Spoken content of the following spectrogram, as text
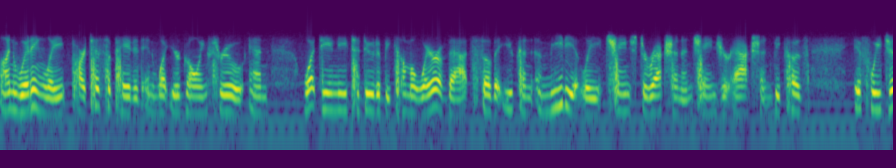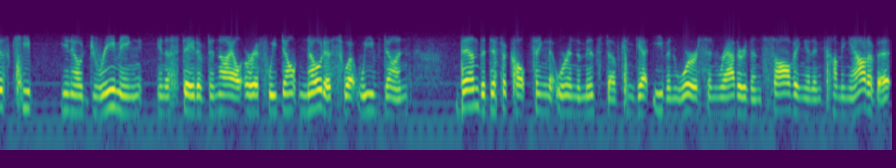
unwittingly participated in what you're going through, and what do you need to do to become aware of that so that you can immediately change direction and change your action? Because if we just keep you know, dreaming in a state of denial, or if we don't notice what we've done, then the difficult thing that we're in the midst of can get even worse. And rather than solving it and coming out of it,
